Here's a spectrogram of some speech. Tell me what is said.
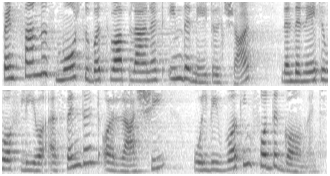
When Sun is more Subhatva planet in the natal chart, then the native of Leo ascendant or Rashi will be working for the government.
